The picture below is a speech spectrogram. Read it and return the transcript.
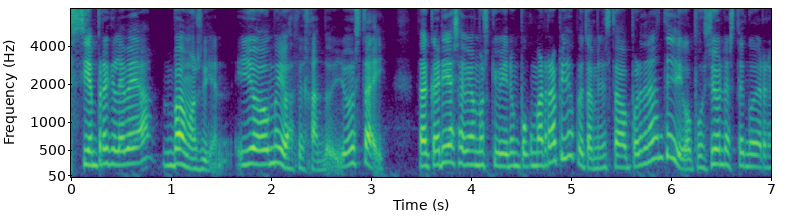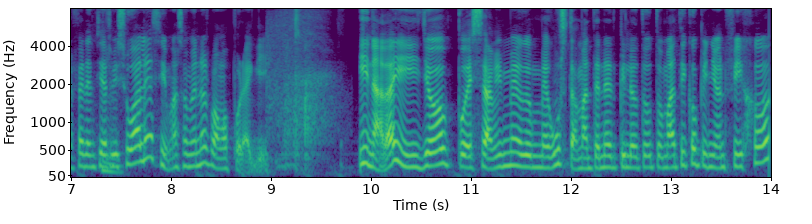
siempre que le vea, vamos bien. Y yo me iba fijando, yo está ahí. Zacarías sabíamos que iba a ir un poco más rápido, pero también estaba por delante, y digo, pues yo les tengo de referencias mm. visuales y más o menos vamos por aquí. Y nada, y yo, pues a mí me, me, gusta mantener piloto automático, piñón fijo,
